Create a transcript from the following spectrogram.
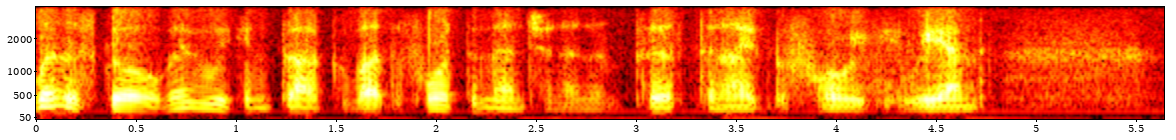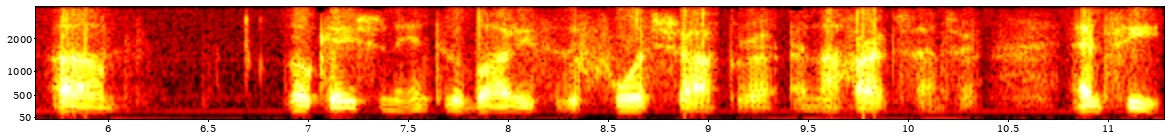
let us go. Maybe we can talk about the fourth dimension and the fifth tonight before we we end. Um, location into the body through the fourth chakra and the heart center. And see,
